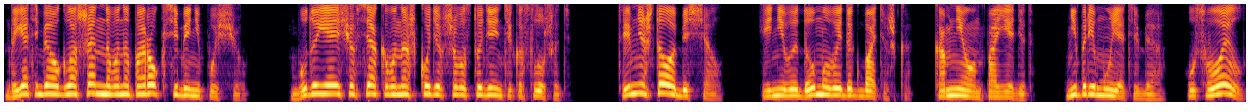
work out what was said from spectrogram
«Да я тебя оглашенного на порог к себе не пущу. Буду я еще всякого нашкодившего студентика слушать. Ты мне что обещал? И не выдумывай, так батюшка. Ко мне он поедет. Не приму я тебя. Усвоил?»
